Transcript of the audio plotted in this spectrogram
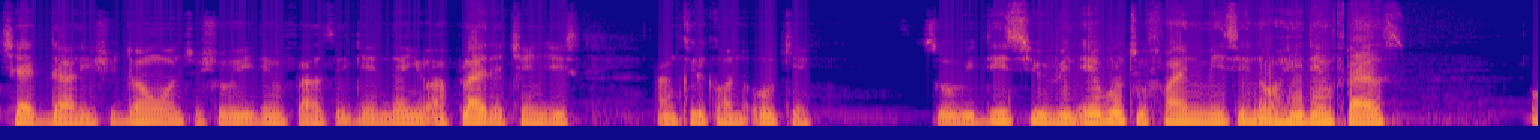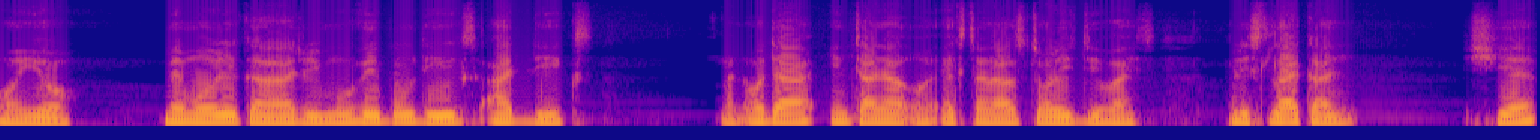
check that if you don't want to show hidden files again, then you apply the changes and click on OK. So with this, you've been able to find missing or hidden files on your memory card, removable disks, hard disks, and other internal or external storage device. Please like and share.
